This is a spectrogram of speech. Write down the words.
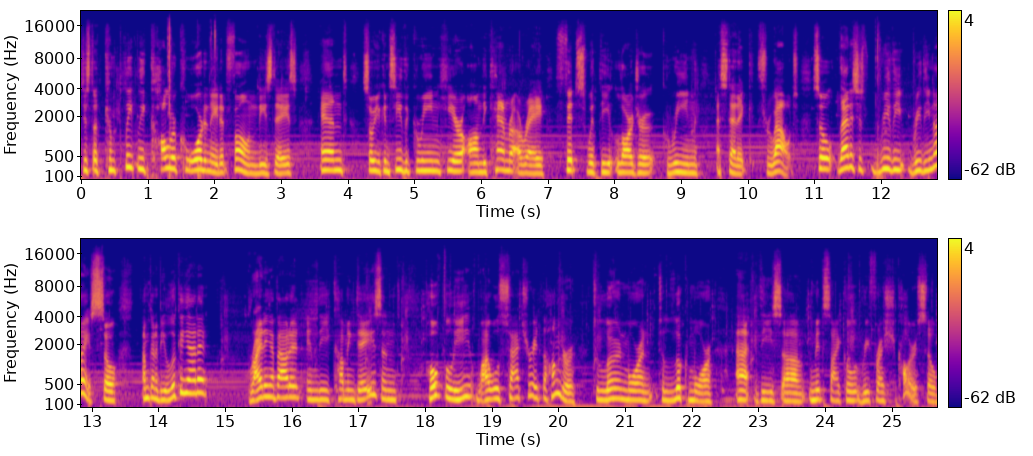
just a completely color coordinated phone these days. And so you can see the green here on the camera array fits with the larger green aesthetic throughout. So that is just really, really nice. So I'm going to be looking at it, writing about it in the coming days, and hopefully I will saturate the hunger to learn more and to look more at these uh, mid-cycle refresh colors. So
